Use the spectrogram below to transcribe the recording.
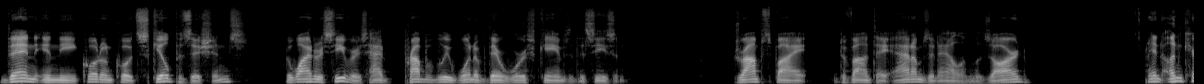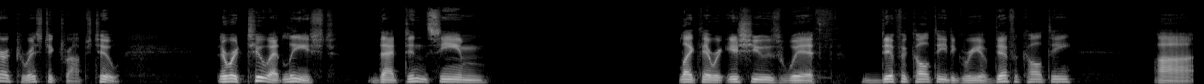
Then, in the quote unquote skill positions, the wide receivers had probably one of their worst games of the season. Drops by Davante Adams and Allen Lazard, and uncharacteristic drops, too. There were two at least that didn't seem like there were issues with difficulty, degree of difficulty. Uh,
